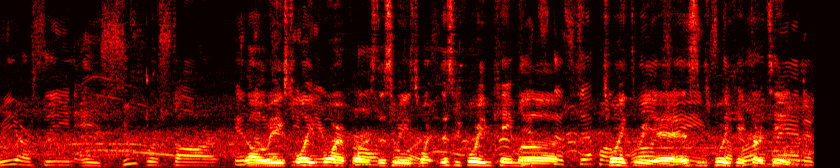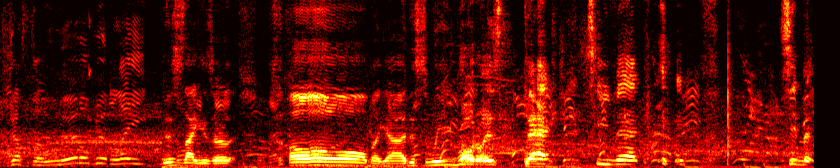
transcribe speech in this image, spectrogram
We are seeing a superstar. In oh, he's 24 at first. This means this before he became uh 23. Yeah, this is before he became 13. Is just a little bit late. This is like his early. Oh my God! This is when he rolled on his back. T-Mac. T Mac.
